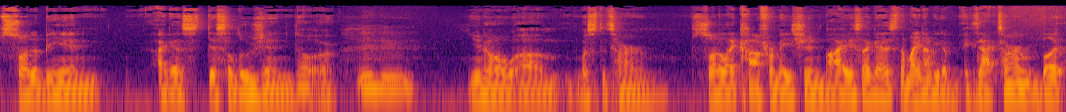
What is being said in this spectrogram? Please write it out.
sort of being, I guess, disillusioned or, Mm-hmm. you know, um, what's the term? Sort of like confirmation bias, I guess. That might not be the exact term, but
